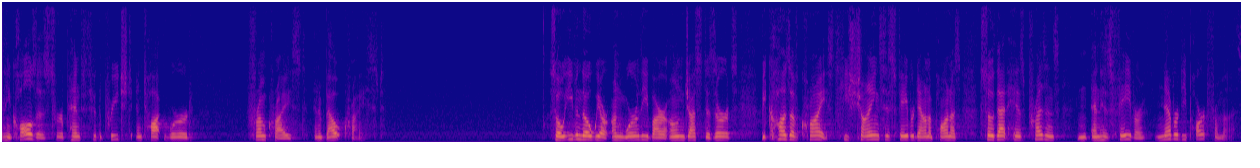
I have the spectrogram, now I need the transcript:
And he calls us to repent through the preached and taught word from Christ and about Christ. So even though we are unworthy by our own just deserts, because of Christ, he shines his favor down upon us so that his presence and his favor never depart from us.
